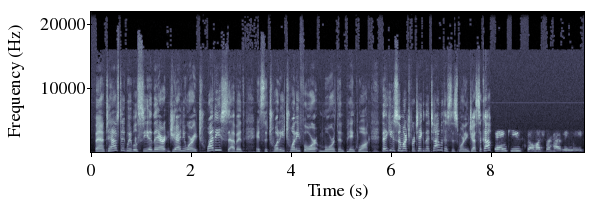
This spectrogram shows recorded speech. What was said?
Fantastic. We will see you there January 27th. It's the 2024 More Than Pink Walk. Thank you so much for taking the time with us this morning, Jessica. Thank you so much for having me.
